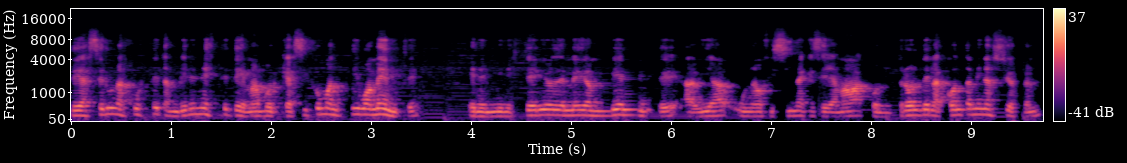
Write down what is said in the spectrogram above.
de hacer un ajuste también en este tema? Porque así como antiguamente en el Ministerio de Medio Ambiente había una oficina que se llamaba Control de la Contaminación,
